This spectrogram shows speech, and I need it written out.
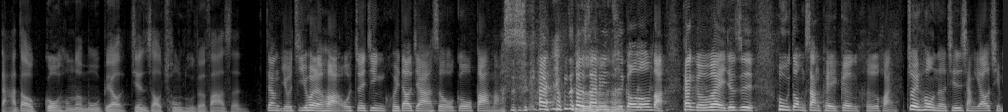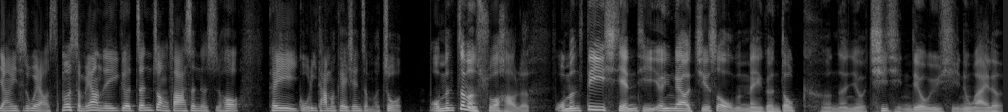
达到沟通的目标，减少冲突的发生。这样有机会的话，我最近回到家的时候，我跟我爸妈试试看用这个三明治沟通法，看可不可以就是互动上可以更和缓。最后呢，其实想邀请杨医师、魏老师，有没有什么样的一个症状发生的时候？可以鼓励他们，可以先怎么做？我们这么说好了，我们第一前提应该要接受，我们每个人都可能有七情六欲、喜怒哀乐。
